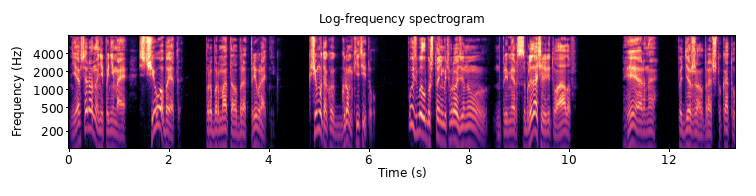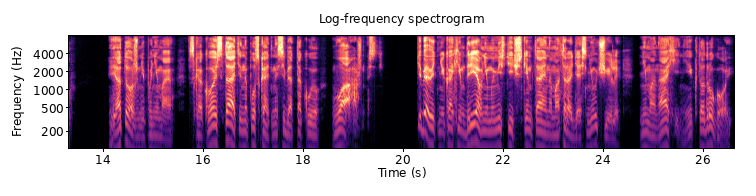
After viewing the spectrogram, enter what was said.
Я все равно не понимаю, с чего бы это? Пробормотал брат-привратник. К чему такой громкий титул? Пусть было бы что-нибудь вроде, ну, например, соблюдатель ритуалов. Верно, поддержал брат штукатур. Я тоже не понимаю, с какой стати напускать на себя такую важность? Тебя ведь никаким древним и мистическим тайнам отродясь не учили, ни монахи, ни кто другой.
